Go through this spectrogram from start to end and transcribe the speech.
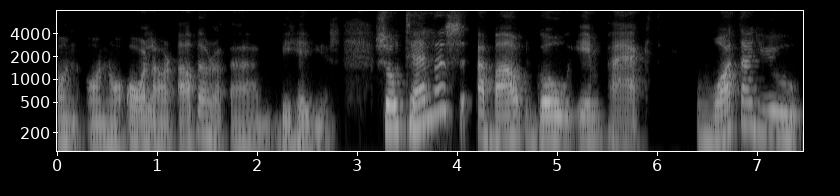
on on all our other um, behaviors. So tell us about Go Impact. What are you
